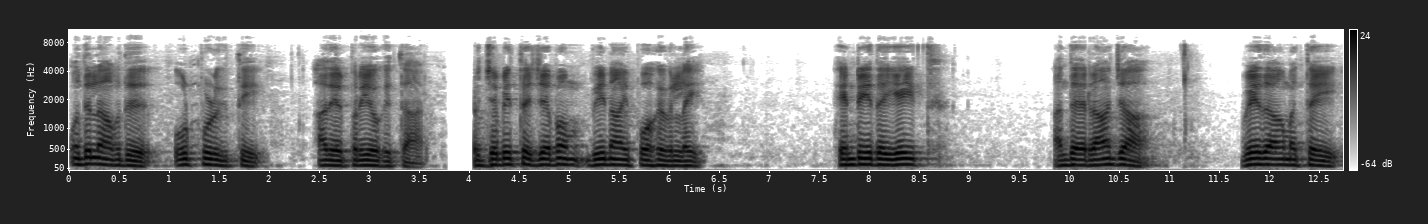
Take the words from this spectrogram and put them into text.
முதலாவது உட்புகுத்தி அதில் பிரயோகித்தார். அவர் ஜெபித்த ஜெபம் வீணாய் போகவில்லை. ஹென்றி த எய்த் அந்த ராஜா வேதாகமத்தை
